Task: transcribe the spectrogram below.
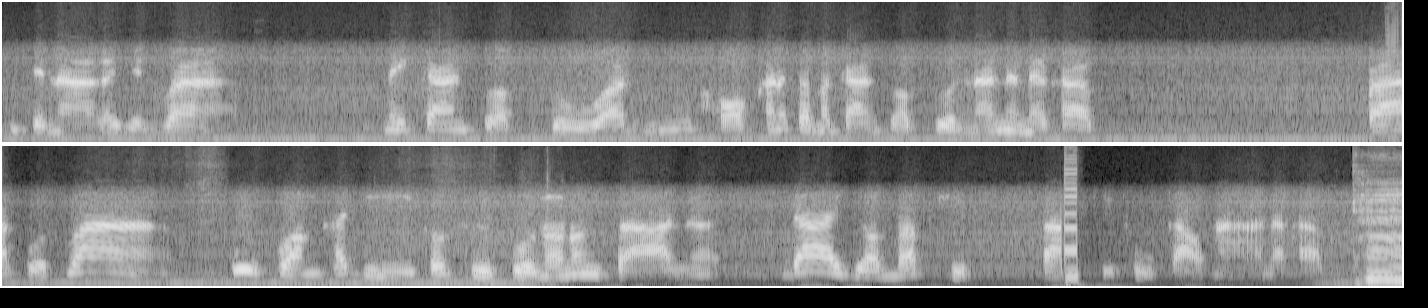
พิจารณาและเห็นว่าในการสอบสวนของคณะกรรมการสอบสวนนั้นนะนะครับ ปรากฏว่าผู้ฟ้องคดีก็คือตัวน้องนักศึกษาเนี่ยได้ยอมรับผิดตามที่ถูกกล่าวหานะครับ ค่ะ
